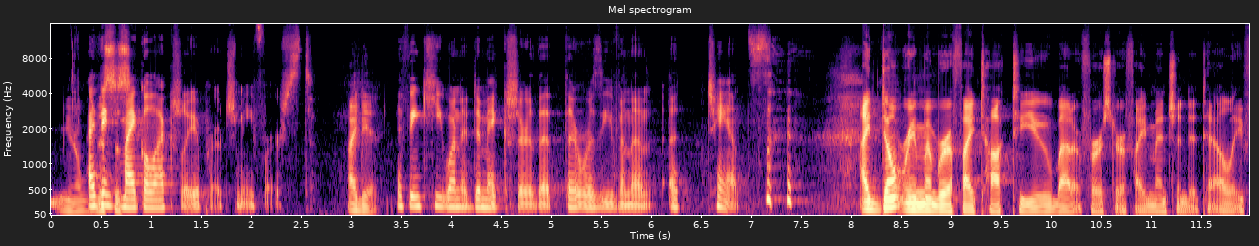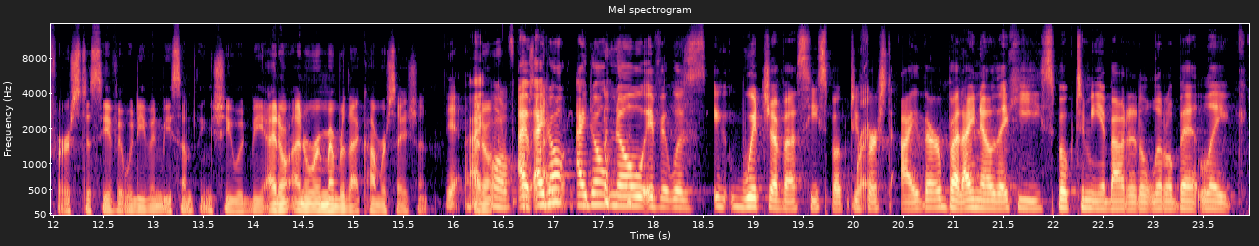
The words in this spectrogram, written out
you know, I this think is- Michael actually approached me first. I did. I think he wanted to make sure that there was even a, a chance. I don't remember if I talked to you about it first or if I mentioned it to Ellie first to see if it would even be something she would be. I don't. I don't remember that conversation. yeah, I don't- well, of I, I don't. I don't know if it was which of us he spoke to Right. first either, but I know that he spoke to me about it a little bit like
